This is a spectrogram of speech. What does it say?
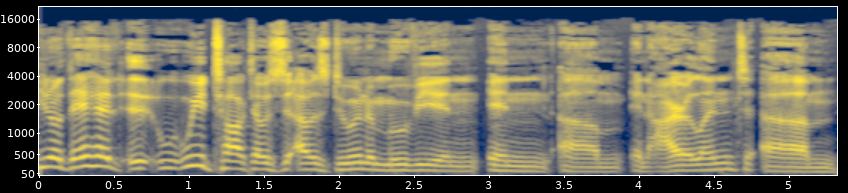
you know, they had uh, we had talked. I was I was doing a movie in in um, in Ireland. Um,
